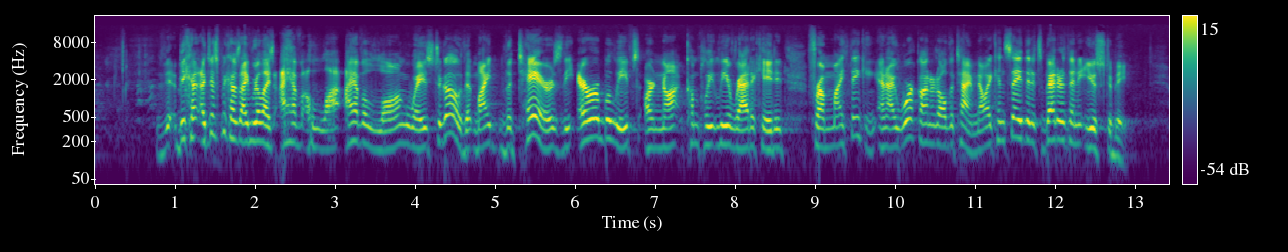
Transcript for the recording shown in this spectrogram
because just because I realize I have a lot, I have a long ways to go. That my the tares, the error beliefs, are not completely eradicated from my thinking, and I work on it all the time. Now I can say that it's better than it used to be,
